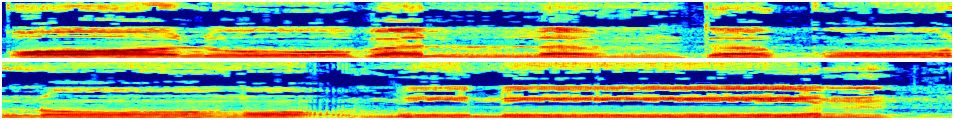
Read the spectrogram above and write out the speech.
قالوا بل لم تكونوا مؤمنين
